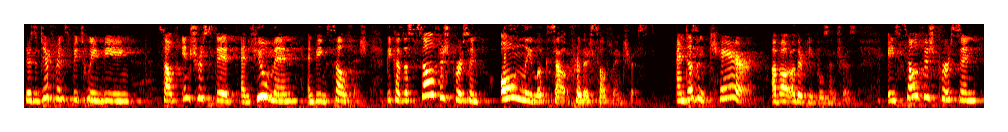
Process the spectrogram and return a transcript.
There's a difference between being self-interested and human and being selfish. Because a selfish person only looks out for their self-interest and doesn't care about other people's interests. A selfish person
